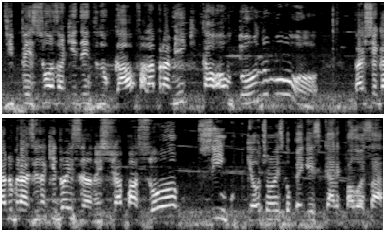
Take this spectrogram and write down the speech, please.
de pessoas aqui dentro do carro falar para mim que carro autônomo vai chegar no Brasil daqui dois anos. Isso já passou cinco, porque a última vez que eu peguei esse cara que falou essa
